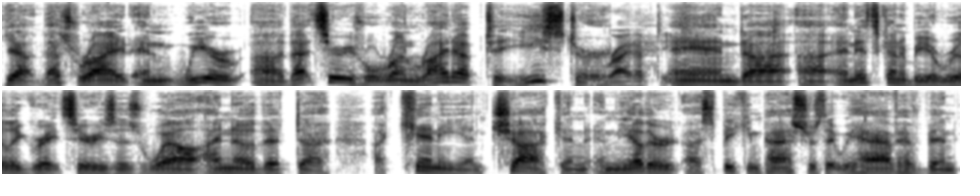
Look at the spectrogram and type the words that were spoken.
Yeah, that's right. And we are uh, that series will run right up to Easter. Right up to Easter. And uh, uh, and it's going to be a really great series as well. I know that uh, uh, Kenny and Chuck and and the other uh, speaking pastors that we have have been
